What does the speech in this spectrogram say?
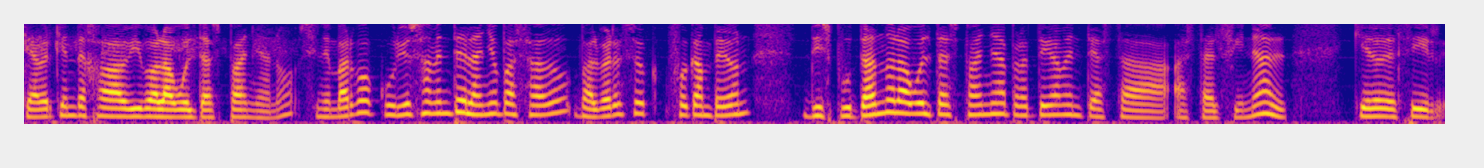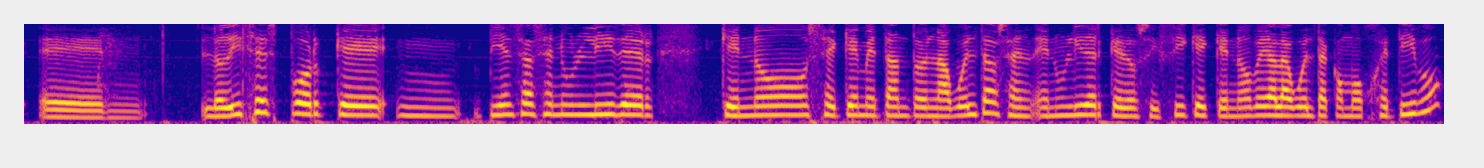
que a ver quién dejaba vivo a la Vuelta a España, ¿no? Sin embargo, curiosamente, el año pasado Valverde fue campeón disputando la Vuelta a España prácticamente hasta, hasta el final. Quiero decir, eh, ¿lo dices porque mm, piensas en un líder que no se queme tanto en la Vuelta, o sea, en, en un líder que dosifique, que no vea la Vuelta como objetivo?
